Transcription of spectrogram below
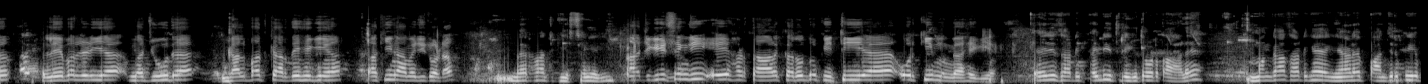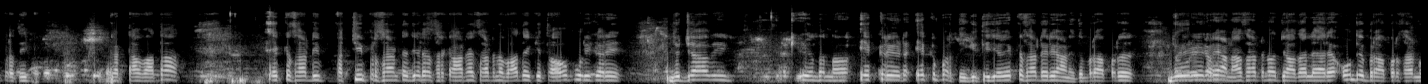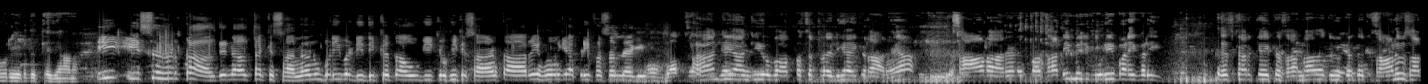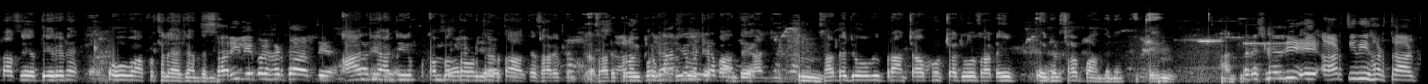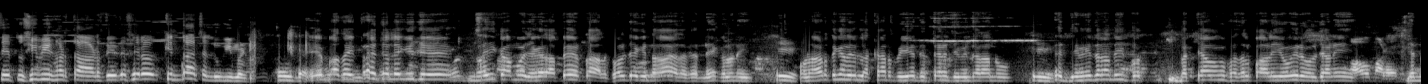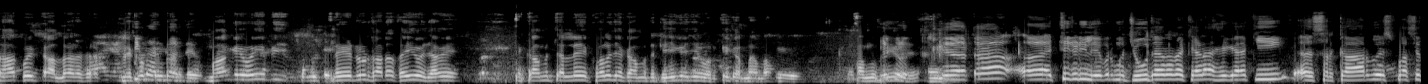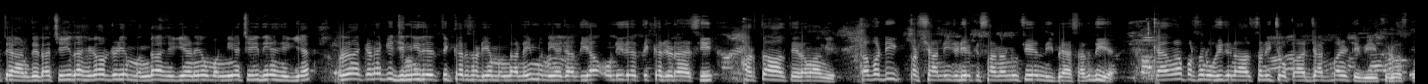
ਲੇਬਰ ਜਿਹੜੀ ਹੈ ਮੌਜੂਦ ਹੈ ਗੱਲਬਾਤ ਕਰਦੇ ਹੈਗੇ ਆ। ਆ ਕੀ ਨਾਮ ਹੈ ਜੀ ਤੁਹਾਡਾ? ਮੇਰਾ ਨਾਮ ਜਗੀਰ ਸਿੰਘ ਹੈ ਜੀ। ਜਗੀਰ ਸਿੰਘ ਜੀ ਇਹ ਹੜਤਾਲ ਕਦੋਂ ਤੋਂ ਕੀਤੀ ਹੈ ਔਰ ਕੀ ਮੰਗਾ ਹੈਗੀਆਂ? ਇਹ ਜੀ ਸਾਡੀ ਪਹਿਲੀ ਤਰੀਕ ਤੋਂ ਹੜਤਾਲ ਹੈ। ਮੰਗਾਂ ਸਾਡੀਆਂ ਹੈਗੀਆਂ ਨੇ 5 ਰੁਪਏ ਪ੍ਰਤੀ ਗੱਟਾ ਵਾਧਾ। ਇੱਕ ਸਾਡੀ 25% ਜਿਹੜਾ ਸਰਕਾਰ ਨੇ ਸਾਡੇ ਨਾਲ ਵਾਅਦੇ ਕੀਤਾ ਉਹ ਪੂਰੀ ਕਰੇ। ਦੂਜਾ ਵੀ ਕੀ ਹੁੰਦਾ ਨਾ ਇੱਕ ਰੇਟ ਇੱਕ ਭਰਤੀ ਕੀਤੀ ਜਾਵੇ। ਇੱਕ ਸਾਡੇ ਹਰਿਆਣੇ ਤੋਂ ਬਰਾਬਰ ਜੋ ਰੇਟ ਹਰਿਆਣਾ ਸਾਡੇ ਨਾਲ ਜ਼ਿਆਦਾ ਲੈ ਰਿਹਾ ਉਹਦੇ ਬਰਾਬਰ ਸਾਨੂੰ ਰੇਟ ਦਿੱਤੇ ਜਾਣ। ਇਹ ਇਸ ਹੜਤਾਲ ਦੇ ਨਾਲ ਤਾਂ ਕਿਸਾਨਾਂ ਨੂੰ ਬੜੀ ਵੱਡੀ ਦਿੱਕਤ ਆਊਗੀ ਕਿਉਂਕਿ ਕਿਸਾਨ ਤਾਂ ਆ ਰਹੇ ਹੋਣਗੇ ਆਪਣੀ ਫਸਲ ਲੈ ਕੇ। ਹਾਂਜੀ ਹਾਂਜੀ ਉਹ ਵਾਪਸ ਟਰੈਲੀਆਂ ਹੀ ਕਰਾ ਰਹੇ ਆ। ਕਿਸਾਨ ਆ ਰਹੇ ਨੇ ਪਰ ਸਾਡੀ ਮਜਬੂਰੀ ਬਣੀ ਖੜੀ। ਇਸ ਕਰਕੇ ਕਿਸਾਨਾਂ ਦਾ ਜਿਵੇਂ ਕਹਿੰਦੇ ਕਿਸਾਨ ਵੀ ਸਾਡਾ ਸੇਧ ਦੇ ਰਹੇ ਨੇ ਉਹ ਵਾਪਸ ਲੈ ਜਾਂਦੇ ਨੇ। ਸਾਰੀ ਲੇਬਰ ਹੜਤਾਲ ਤੇ ਹਾਂਜੀ ਹਾਂਜੀ ਮੁਕੰਮਲ ਤੌਰ ਤੇ ਹੜਤਾਲ ਤੇ ਸਾਰੇ ਪਿੰ- ਸਾਡੇ ਫਿਰੋਜ਼ਪੁਰ ਮੰਡੀ ਵਿੱਚ ਬੰਦ ਹੈ ਹਾਂਜੀ। ਸਾਡੇ ਜੋ ਵੀ ਬ੍ਰਾਂਚਾਂ ਬਰੂੰਚਾਂ ਜੋ ਸਾਡੇ ਏਜੰਟ ਸਾਹਿਬ ਬੰਦ ਨੇ ਇੱਥੇ। ਹਾਂਜੀ। ਰਿਸ਼ਮੇਲ ਜੀ ਇਹ ਆਰਤੀ ਵੀ ਹੜਤਾਲ ਤੇ ਤੁਸੀਂ ਵੀ ਹੜਤਾਲ ਤੇ ਤੇ ਫਿਰ ਕਿੱਦਾਂ ਚੱਲੂਗੀ ਮੰਡੀ? ਇਹ ਬਸ ਇਤਨਾ ਚੱਲੇਗੀ ਜੇ ਸਹੀ ਕੰਮ ਹੋ ਜਾਏਗਾ ਤਾਂ ਆਪੇ ਹੜਤਾਲ ਖੁੱਲ ਜਾਏਗੀ ਨਾ ਹੋਇਆ ਤਾਂ ਫਿਰ ਨਹੀਂ ਖੁੱਲਣੀ ਹੁਣ ਆੜਤੀਆਂ ਦੇ ਲੱਖਾਂ ਰੁਪਏ ਦਿੱਤੇ ਨੇ ਜ਼ਿਮੀਂਦਾਰਾਂ ਨੂੰ। ਤੇ ਜ਼ਿਮੀਂਦਾਰਾਂ ਦੀ ਬ- ਬੱਚਿਆਂ ਵਾਂਗੂ ਫਸਲ ਪਾਲੀ ਉਹ ਵੀ ਰੋਲ ਜਾਣੀ। ਜੇ ਨਾ ਕੋਈ ਹੱਲ ਹੋਇਆ ਫਿਰ ਵੇਖੋ ਮੰਗ ਕਰਦੇ ਹੋ? ਮੰਗ। ਇਹੋ ਹੀ ਵੀ ਰੇਟ ਰੂਟ ਸਾਡਾ ਸਹੀ ਹੋ ਜਾਵੇ ਤੇ ਕੰਮ ਚੱਲੇ ਖੁੱਲ ਜੇ ਕੰਮ ਤੇ ਠੀਕ ਹੈ ਜੀ ਹੋਰ ਕੀ ਕਰਨਾ ਬਸ ਕੰਮ ਸਹੀ ਹੋ ਬਿਲਕੁਲ ਅਹ ਤਾਂ ਇੱਥੇ ਜਿਹੜੀ ਲੇਬਰ ਮੌਜੂਦ ਹੈ ਉਹਨਾਂ ਦਾ ਕਹਿਣਾ ਹੈਗਾ ਕਿ ਸਰਕਾਰ ਨੂੰ ਇਸ ਪਾਸੇ ਧਿਆਨ ਦੇਣਾ ਚਾਹੀਦਾ ਹੈਗਾ ਔਰ ਜਿਹੜੀਆਂ ਮੰਗਾਂ ਹੈਗੀਆਂ ਨੇ ਉਹ ਮੰਨੀਆਂ ਚਾਹੀਦੀਆਂ ਹੈਗੀਆਂ। ਉਹਨਾਂ ਦਾ ਕਹਿਣਾ ਕਿ ਜਿੰਨੀ ਦੇਰ ਤੱਕ ਸਾਡੀਆਂ ਮੰਗਾਂ ਨਹੀਂ ਮੰਨੀਆਂ ਜਾਂਦੀਆਂ ਉਨੀ ਦੇਰ ਤੱਕ ਜਿਹੜਾ ਅਸੀਂ ਹੜਤਾਲ ਤੇ ਰਵਾਂਗੇ। ਤਾਂ ਵੱਡੀ ਪਰੇਸ਼ਾਨੀ ਜਿਹੜੀ ਹੈ ਕਿਸਾਨਾਂ ਨੂੰ ਝੇਲਣੀ ਪੈ ਸਕਦੀ ਹੈ। ਕੈਮਰਾ ਪਰਸਨ ਉਹੀ ਦੇ ਨਾਲ ਸਨੀ ਚੋਪੜਾ ਜਗਬਾਨੀ ਟੀਵੀ ਫਿਰੋਜ਼ਪੁਰ।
